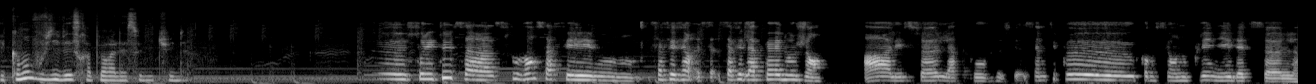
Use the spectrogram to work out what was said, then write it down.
Et comment vous vivez ce rapport à la solitude? Euh, Solitude, ça, souvent, ça fait, ça fait, ça fait de la peine aux gens. Ah, les seuls, la pauvre. C'est un petit peu comme si on nous plaignait d'être seuls.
